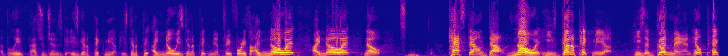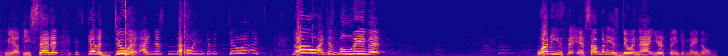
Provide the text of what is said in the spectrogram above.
I believe Pastor Jim, he's going to pick me up. He's going to pick, I know he's going to pick me up. 345. I know it. I know it. No. Cast down doubt. No, he's going to pick me up. He's a good man. He'll pick me up. He said it. He's going to do it. I just know he's going to do it. I, no, I just believe it. What do you think? If somebody is doing that, you're thinking they don't,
